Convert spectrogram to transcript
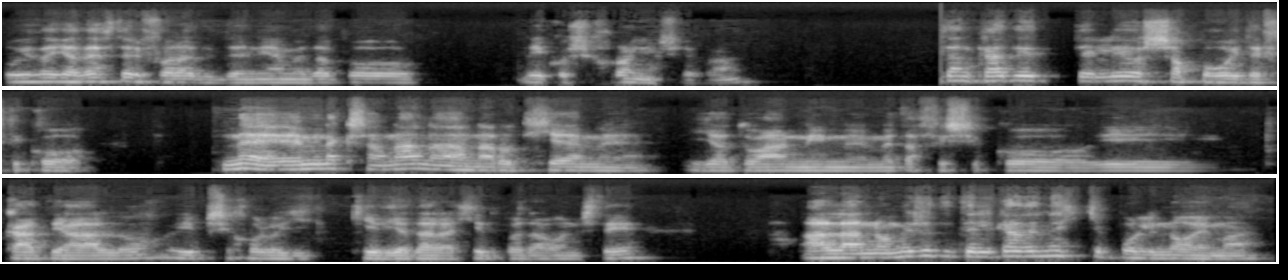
που είδα για δεύτερη φορά την ταινία μετά από 20 χρόνια σχεδόν, ήταν κάτι τελείως απογοητευτικό. Ναι, έμεινα ξανά να αναρωτιέμαι για το αν είναι μεταφυσικό ή κάτι άλλο, ή ψυχολογική διαταραχή του πρωταγωνιστή. Αλλά νομίζω ότι τελικά δεν έχει και πολύ νόημα.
